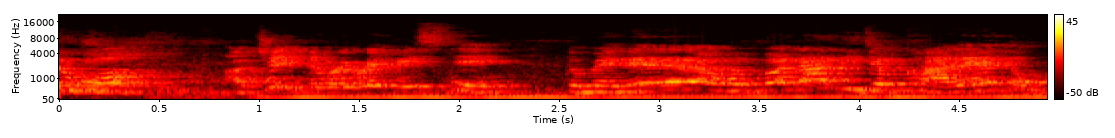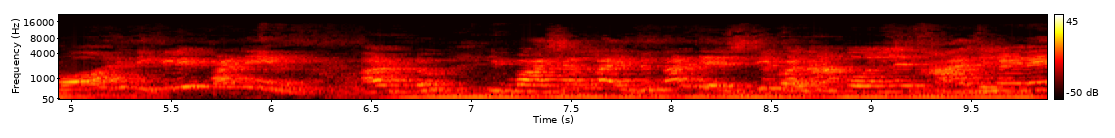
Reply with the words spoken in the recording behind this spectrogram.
तो वो अच्छा इतने बड़े बड़े पीस थे। तो मैंने बना दी जब खा रहे हैं तो वो है निकली पनीर। और तो माशाल्लाह इतना टेस्टी बना। boneless आज मैंने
